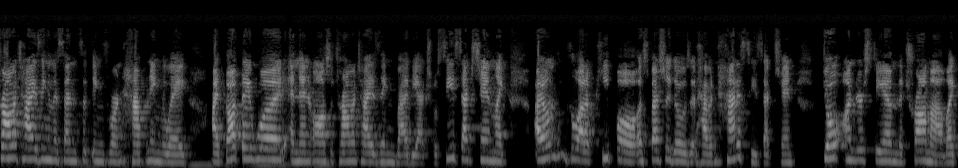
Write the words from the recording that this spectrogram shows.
traumatizing in the sense that things weren't happening the way I thought they would, and then also traumatizing by the actual C section. Like, I don't think a lot of people, especially those that haven't had a C section, don't understand the trauma. Like,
